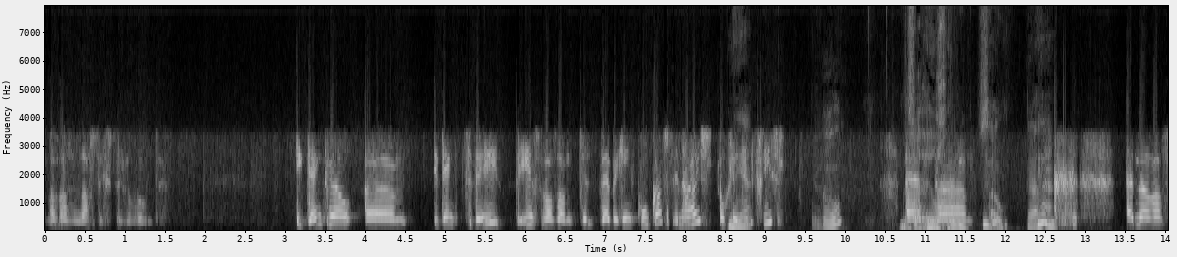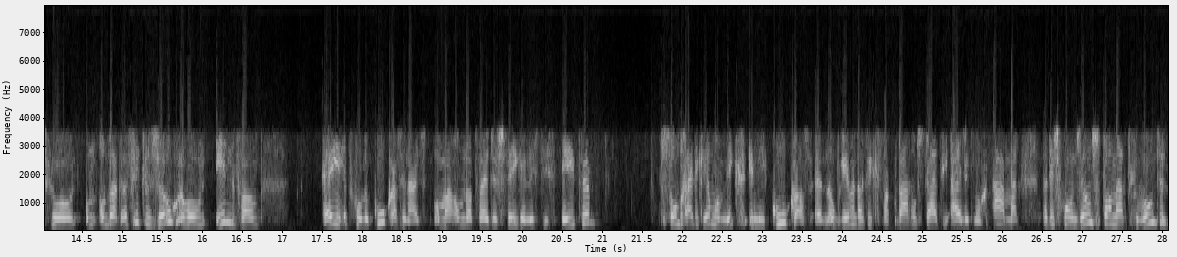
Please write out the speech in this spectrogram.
wat was de lastigste gewoonte? Ik denk wel, uh, ik denk twee. De eerste was dan, te, we hebben geen koelkast in huis, ook geen diepvries. Ja. Oh. Dat is wel heel groen. Zo, ja. ja. en dat was gewoon, om, omdat dat zit er zo gewoon in van, hé, je hebt gewoon een koelkast in huis. Maar omdat wij dus veganistisch eten, stond er eigenlijk helemaal niks in die koelkast. En op een gegeven moment dacht ik, waarom staat die eigenlijk nog aan? Maar dat is gewoon zo'n standaard gewoonte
